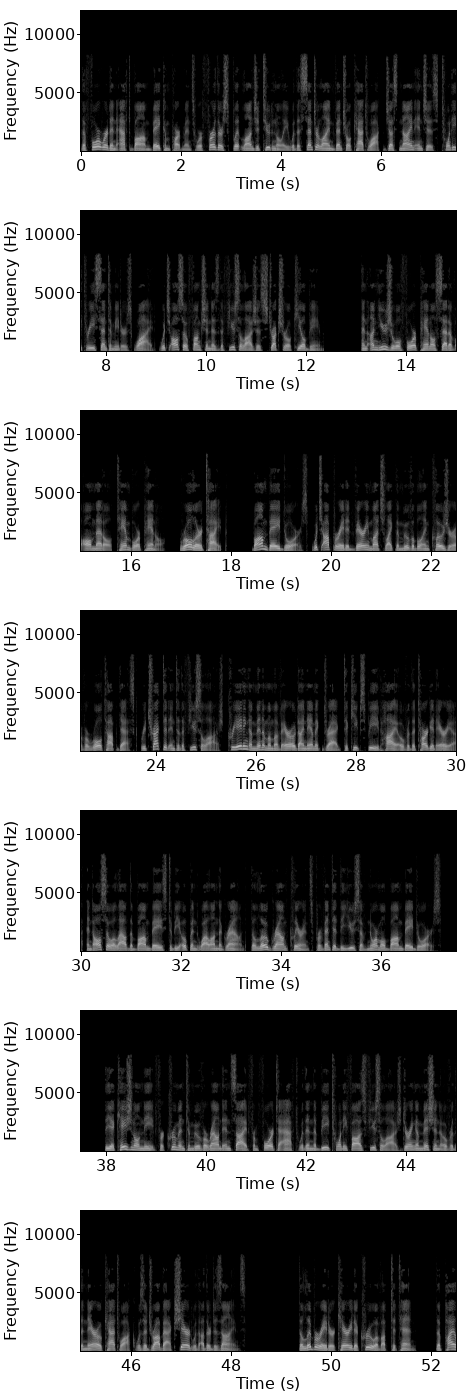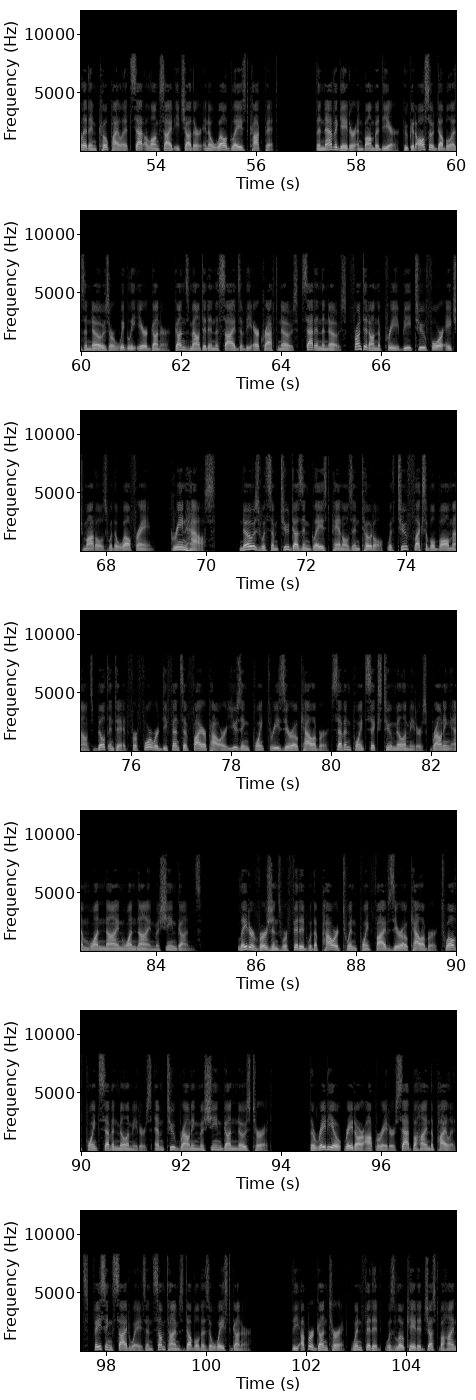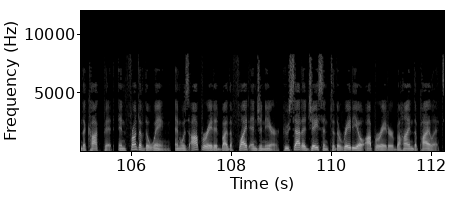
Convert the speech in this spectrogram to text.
The forward and aft bomb bay compartments were further split longitudinally with a centerline ventral catwalk just 9 inches 23 centimeters wide, which also functioned as the fuselage's structural keel beam. An unusual four-panel set of all-metal tambour panel roller type bomb bay doors, which operated very much like the movable enclosure of a roll-top desk, retracted into the fuselage, creating a minimum of aerodynamic drag to keep speed high over the target area, and also allowed the bomb bays to be opened while on the ground. The low ground clearance prevented the use of normal bomb bay doors. The occasional need for crewmen to move around inside from fore to aft within the B-20 fuselage during a mission over the narrow catwalk was a drawback shared with other designs. The Liberator carried a crew of up to 10. The pilot and co-pilot sat alongside each other in a well-glazed cockpit. The Navigator and Bombardier, who could also double as a nose or wiggly ear gunner, guns mounted in the sides of the aircraft nose, sat in the nose, fronted on the pre-B-24H models with a well-framed greenhouse nose with some two dozen glazed panels in total, with two flexible ball mounts built into it for forward defensive firepower using .30 caliber 7.62 mm Browning M1919 machine guns. Later versions were fitted with a powered twin .50 caliber 12.7 mm M2 Browning machine gun nose turret. The radio radar operator sat behind the pilots, facing sideways and sometimes doubled as a waist gunner. The upper gun turret, when fitted, was located just behind the cockpit, in front of the wing, and was operated by the flight engineer, who sat adjacent to the radio operator behind the pilots.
